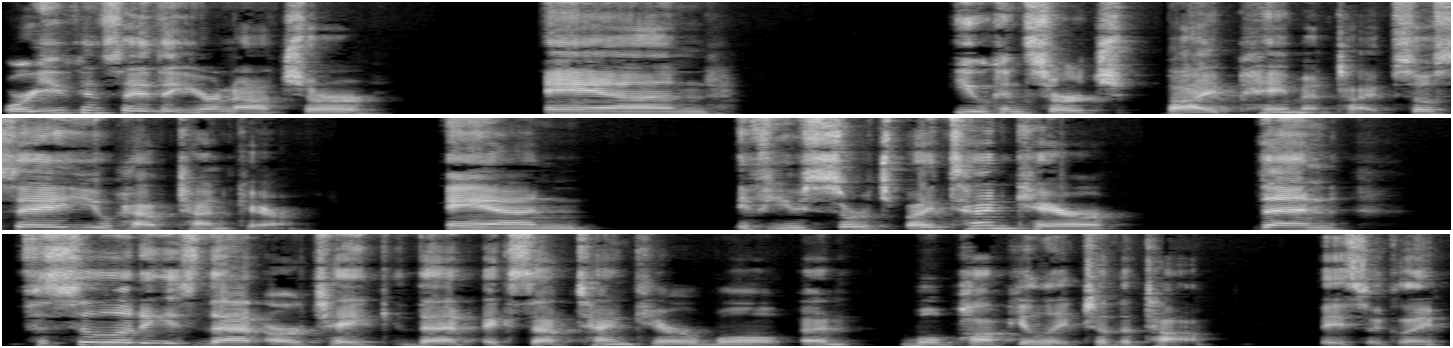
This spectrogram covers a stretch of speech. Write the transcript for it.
or you can say that you're not sure and you can search by payment type. So say you have TennCare and if you search by TennCare, then facilities that are take that accept TennCare will and will populate to the top basically.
